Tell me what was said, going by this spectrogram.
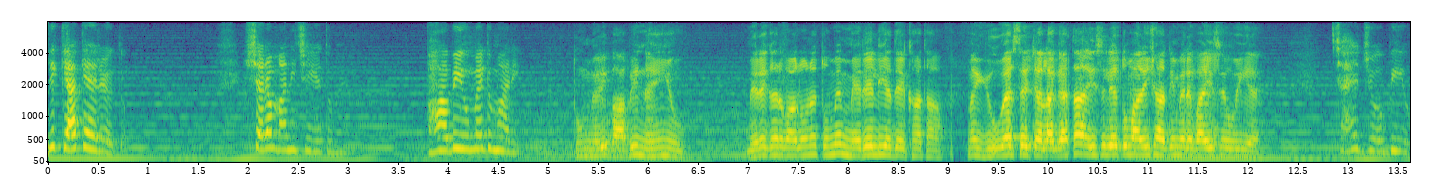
ये क्या कह रहे हो तुम? शर्म आनी चाहिए तुम्हें। भाभी हूँ मैं तुम्हारी। तुम मेरी भाभी नहीं हो। मेरे घर वालों ने तुम्हें मेरे लिए देखा था। मैं यूएस से चला गया था इसलिए तुम्हारी शादी मेरे भाई से हुई है। चाहे जो भी हो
